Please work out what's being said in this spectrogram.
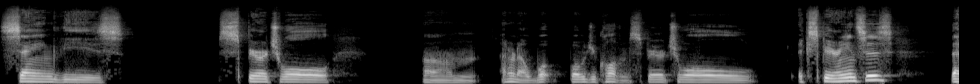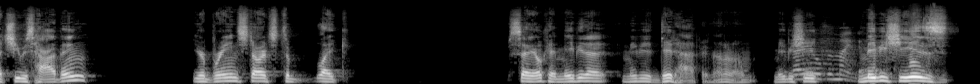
saying these spiritual, um, I don't know what what would you call them, spiritual experiences that she was having, your brain starts to like say, okay, maybe that maybe it did happen. I don't know. Maybe she maybe she is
